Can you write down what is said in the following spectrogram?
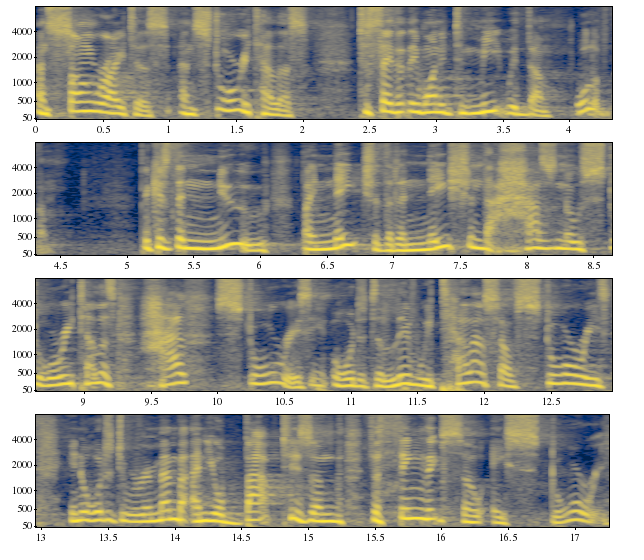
and songwriters and storytellers to say that they wanted to meet with them, all of them. Because they knew by nature that a nation that has no storytellers has stories in order to live. We tell ourselves stories in order to remember. And your baptism, the thing that's so a story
